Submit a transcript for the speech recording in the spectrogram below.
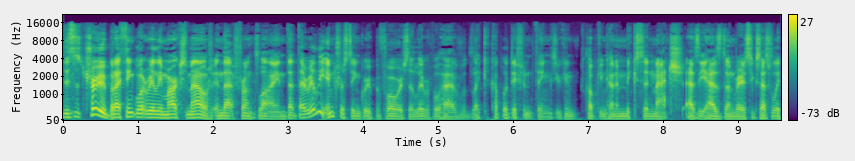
This is true, but I think what really marks them out in that front line that they're really interesting group of forwards that Liverpool have with like a couple of different things you can club can kind of mix and match as he has done very successfully.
